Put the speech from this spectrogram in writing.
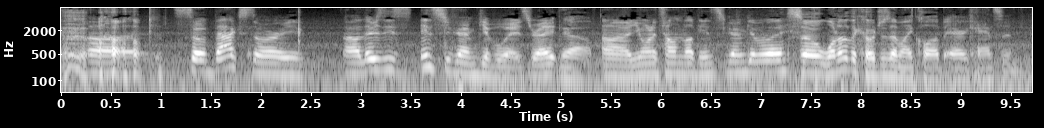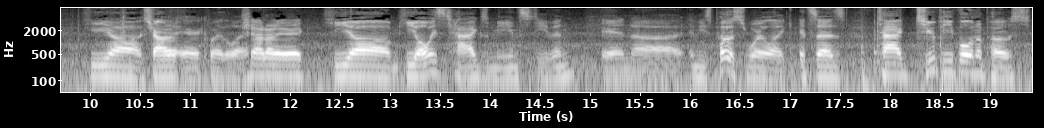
so backstory, uh, there's these Instagram giveaways, right? yeah. Uh, you want to tell them about the Instagram giveaway? So one of the coaches at my club, Eric Hansen, he uh, shout out Eric by the way. Shout out Eric. he um he always tags me and Stephen in uh in these posts where like it says tag two people in a post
